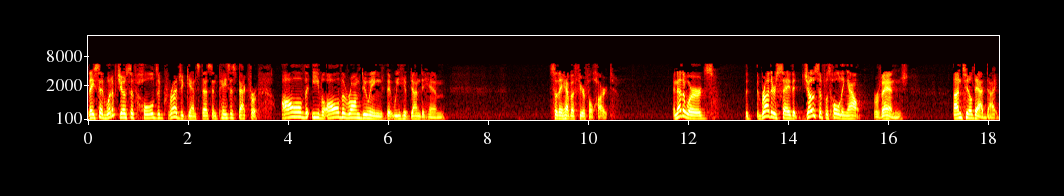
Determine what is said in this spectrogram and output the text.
they said, What if Joseph holds a grudge against us and pays us back for all the evil, all the wrongdoing that we have done to him? So they have a fearful heart. In other words, the, the brothers say that Joseph was holding out revenge until dad died.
